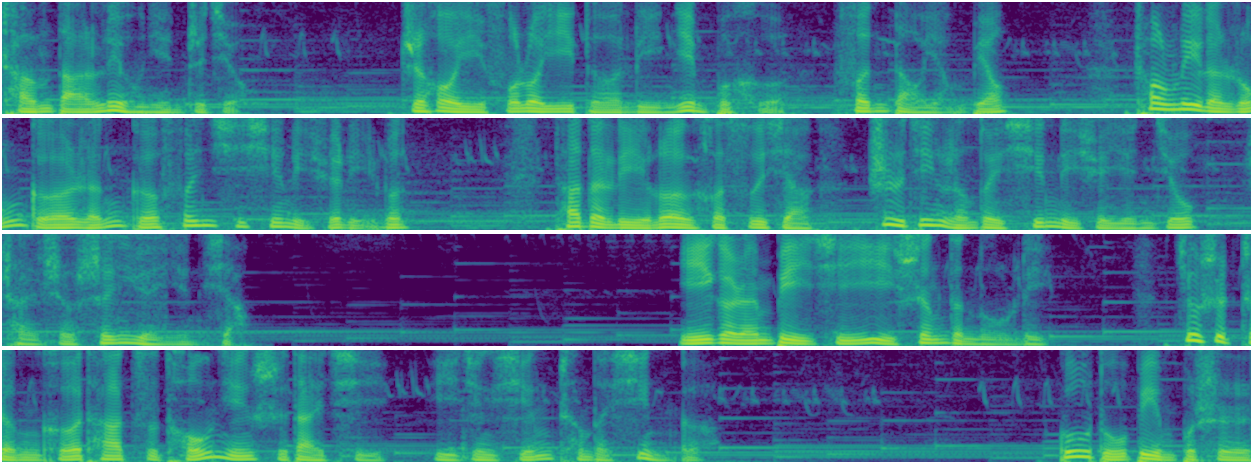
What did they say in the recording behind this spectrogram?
长达六年之久。之后，与弗洛伊德理念不合，分道扬镳，创立了荣格人格分析心理学理论。他的理论和思想至今仍对心理学研究产生深远影响。一个人毕其一生的努力，就是整合他自童年时代起已经形成的性格。孤独并不是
